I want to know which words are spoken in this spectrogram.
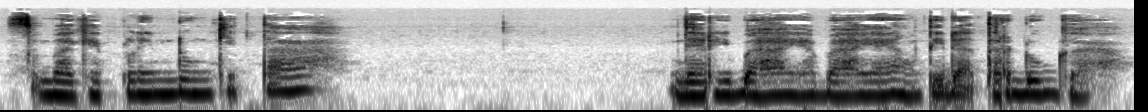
sebagai pelindung kita dari bahaya-bahaya yang tidak terduga.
